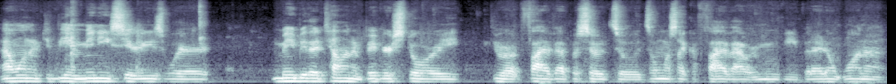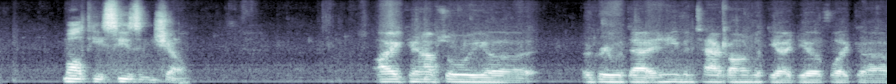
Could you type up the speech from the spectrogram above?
I want it to be a mini series where maybe they're telling a bigger story throughout five episodes, so it's almost like a five-hour movie. But I don't want a multi-season show. I can absolutely uh, agree with that, and even tack on with the idea of like uh,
